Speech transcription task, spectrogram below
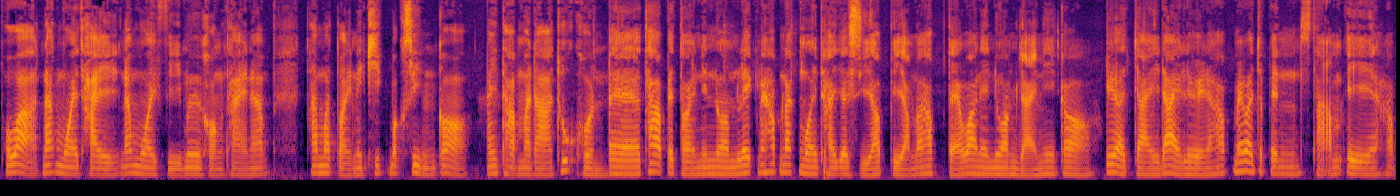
เพราะว่านักมวยไทยนักมวยฝีมือของไทยนะครับ ถ้ามาต่อยในคิกบ็อกซิ่งก็ไม่ธรรมดาทุกคน แต่ถ้าไปต่อยในนวมเล็กนะครับ นักมวยไทยจะเสียเปรียบนะครับ แต่ว่าในนวมใหญ่นี่ก็เชื่อใจได้เลยนะครับ ไม่ว่าจะเป็น 3A นะครับ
